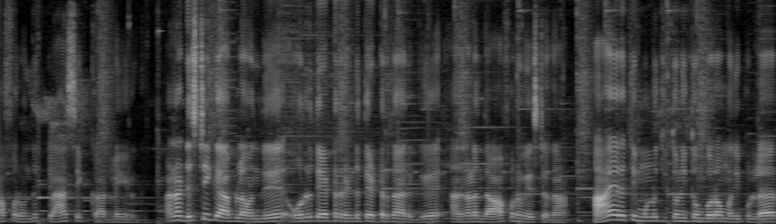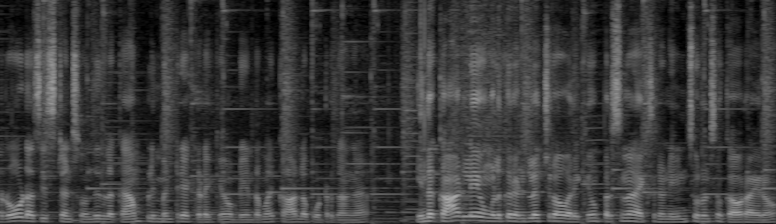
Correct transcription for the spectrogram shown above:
ஆஃபர் வந்து கிளாசிக் கார்ட்லேயும் இருக்குது ஆனால் டிஸ்ட்ரிக் ஆப்பில் வந்து ஒரு தேட்டர் ரெண்டு தேட்டர் தான் இருக்குது அதனால் இந்த ஆஃபரும் வேஸ்ட்டு தான். ஆயிரத்தி முந்நூற்றி தொண்ணூத்தொம்பது ரூபா மதிப்புள்ள ரோட் அசிஸ்டன்ஸ் வந்து இதில் காம்ப்ளிமெண்ட்ரியாக கிடைக்கும் அப்படின்ற மாதிரி கார்டில் போட்டிருக்காங்க. இந்த கார்டிலே உங்களுக்கு ரெண்டு லட்ச ரூபா வரைக்கும் பர்சனல் ஆக்சிடென்ட் இன்சூரன்ஸும் கவர் ஆயிரும்.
